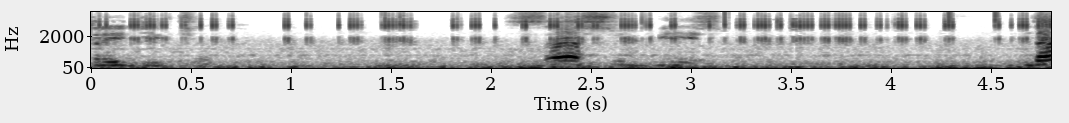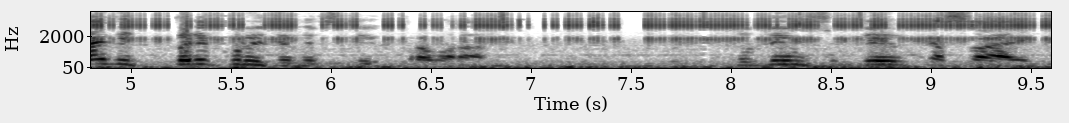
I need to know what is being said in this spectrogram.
Три дівчинки. Зашибісь. Навіть перекурити не встиг права. Тудим сюдим касають.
